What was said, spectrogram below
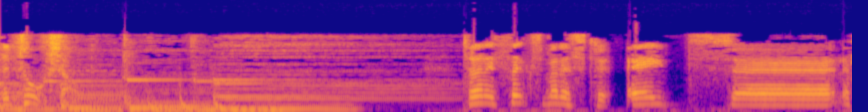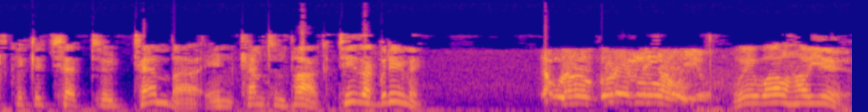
The Talk Shop. 26 minutes to 8. Uh, let's quickly chat to Temba in Kempton Park. Tisa, good evening. Well, good evening. How are you? Very well, how are you?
